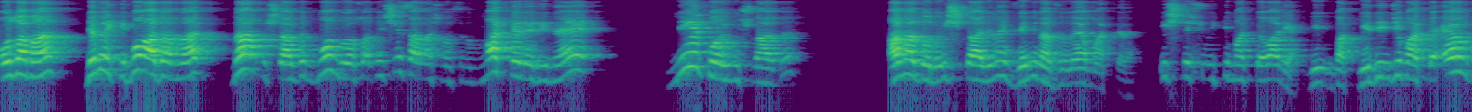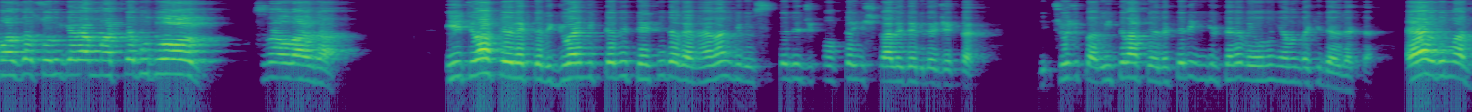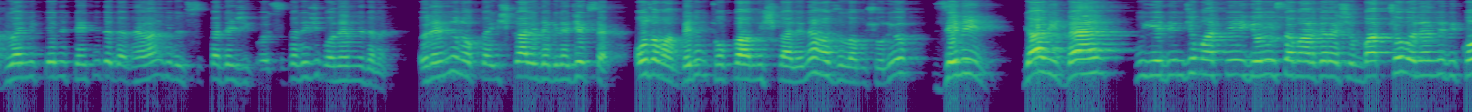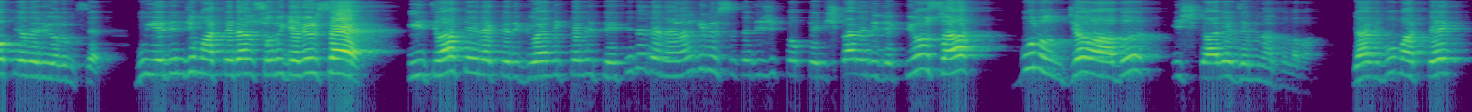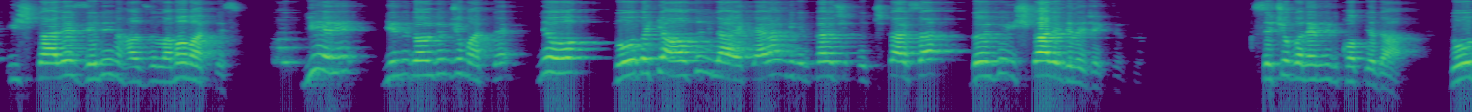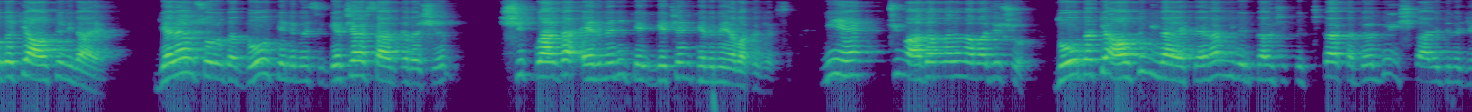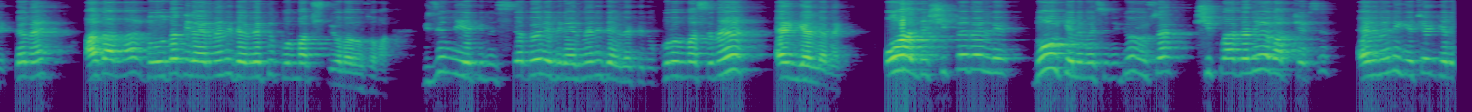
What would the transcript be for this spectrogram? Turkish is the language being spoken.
o zaman demek ki bu adamlar ne yapmışlardır? Mondros Ateşkes Anlaşması'nın maddelerine niye koymuşlardı? Anadolu işgaline zemin hazırlayan maddeler. İşte şu iki madde var ya, bak yedinci madde en fazla soru gelen madde budur sınavlarda. İtiraf devletleri güvenliklerini tehdit eden herhangi bir stratejik noktayı işgal edebilecekler. Çocuklar itiraf devletleri İngiltere ve onun yanındaki devletler. Eğer bunlar güvenliklerini tehdit eden herhangi bir stratejik, stratejik önemli demek, önemli noktayı işgal edebilecekse o zaman benim toprağım işgale ne hazırlamış oluyor? Zemin. Yani ben bu yedinci maddeyi görürsem arkadaşım bak çok önemli bir kopya veriyorum size. Bu yedinci maddeden soru gelirse İtilaf devletleri güvenliklerini tehdit eden herhangi bir stratejik noktayı işgal edecek diyorsa bunun cevabı işgale zemin hazırlamak. Yani bu madde işgale zemin hazırlama maddesi. Diğeri 24. madde. Ne o? Doğudaki altın vilayette herhangi bir karışıklık çıkarsa bölge işgal edilecektir diyor. Size çok önemli bir kopya daha. Doğudaki altın vilayet. Gelen soruda doğu kelimesi geçerse arkadaşım şıklarda Ermeni geçen kelimeye bakacaksın. Niye? Çünkü adamların amacı şu. Doğudaki altı vilayette herhangi bir karışıklık çıkarsa bölge işgal edilecek demek adamlar doğuda bir Ermeni devleti kurmak istiyorlar o zaman. Bizim niyetimiz ise böyle bir Ermeni devletinin kurulmasını engellemek. O halde şifre belli. Doğu kelimesini görürsen şıklarda neye bakacaksın? Ermeni geçen kelime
